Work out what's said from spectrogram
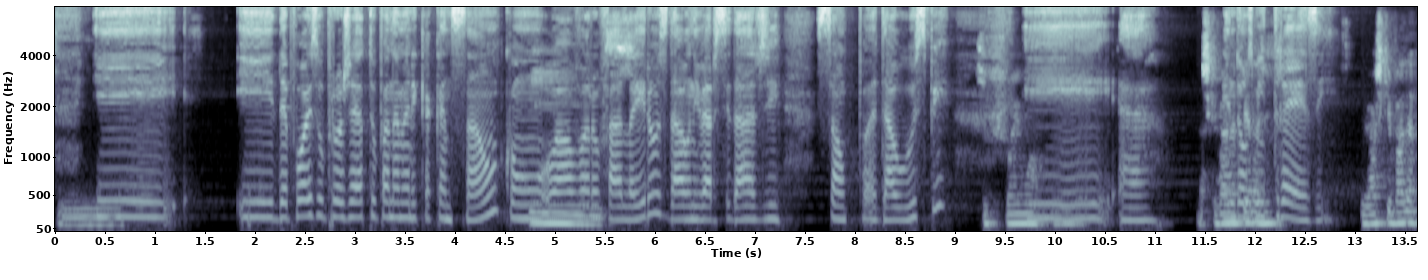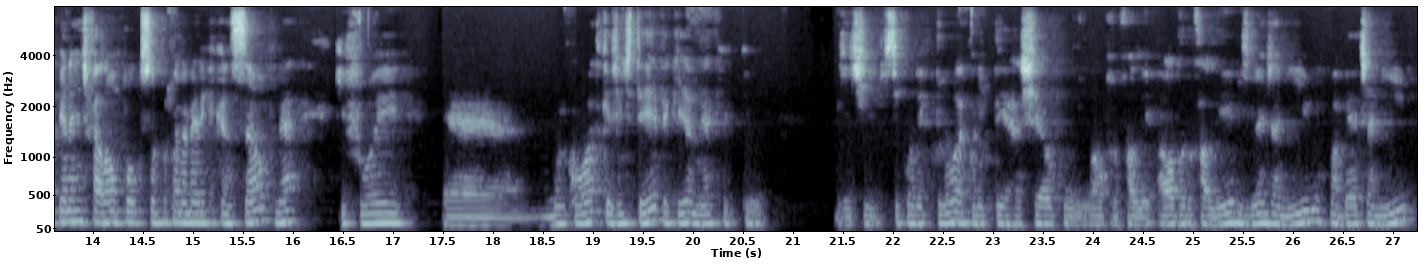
Sim. E, e depois o projeto Panamérica Canção com Isso. o Álvaro Faleiros, da Universidade São da USP. Que foi uma... E, uh, acho que vale em 2013. Gente, eu acho que vale a pena a gente falar um pouco sobre o Panamérica Canção, né? Que foi é, um encontro que a gente teve aqui, né? Que, que a gente se conectou, eu conectei a Rachel com o Álvaro Faleiros, grande amigo, com a Beth Amin,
